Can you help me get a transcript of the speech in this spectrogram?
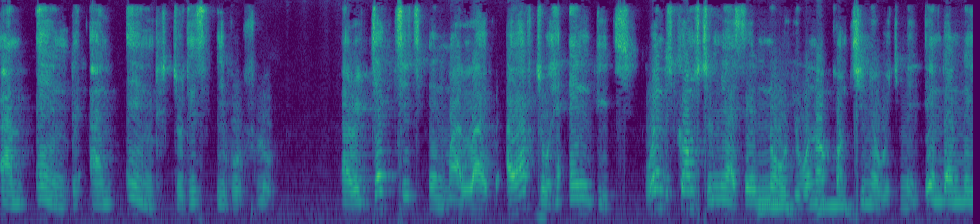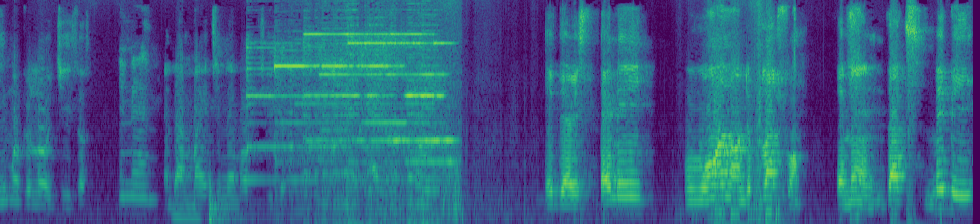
an end, an end to this evil flow. I reject it in my life. I have to end it. When it comes to me, I say, No, you will not continue with me. In the name of the Lord Jesus. Amen. In the mighty name of Jesus. If there is any one on the platform, amen, that maybe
